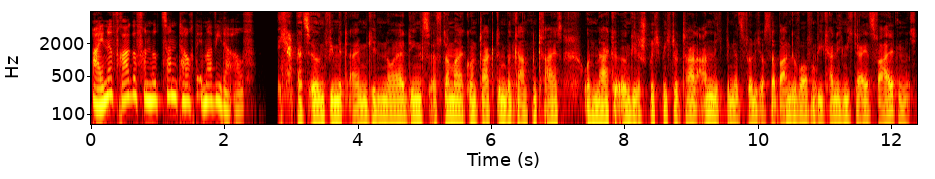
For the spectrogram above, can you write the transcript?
Eine Frage von Nutzern taucht immer wieder auf. Ich habe jetzt irgendwie mit einem Kind neuerdings öfter mal Kontakt im Bekanntenkreis und merke irgendwie, das spricht mich total an. Ich bin jetzt völlig aus der Bahn geworfen. Wie kann ich mich da jetzt verhalten? Ich,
